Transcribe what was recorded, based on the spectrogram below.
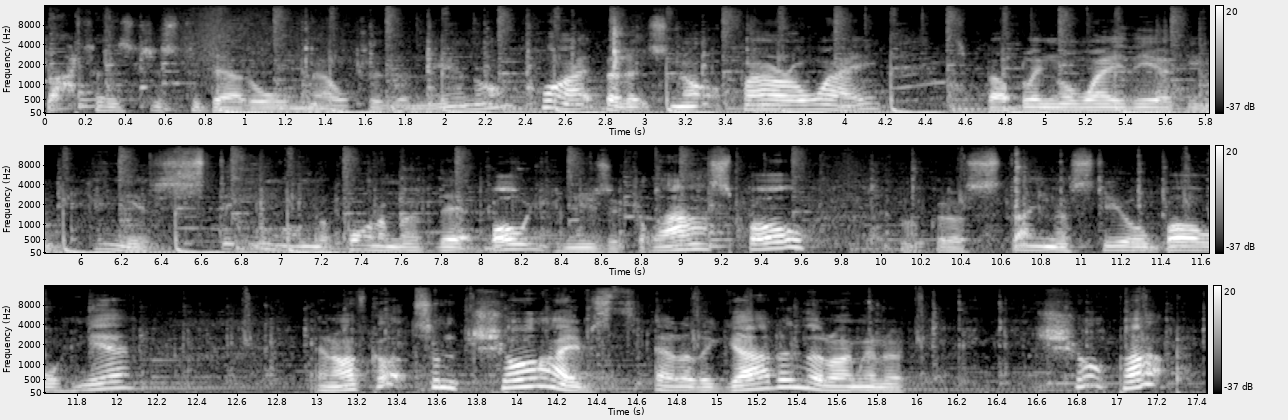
butter's just about all melted in there. Not quite, but it's not far away. It's bubbling away there again. Plenty of steam on the bottom of that bowl. You can use a glass bowl. I've got a stainless steel bowl here. And I've got some chives out of the garden that I'm going to chop up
